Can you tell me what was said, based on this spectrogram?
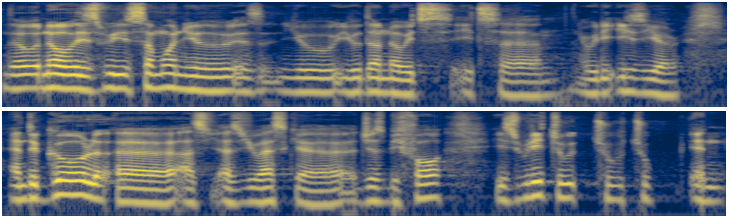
No, no, it's with someone you you you don't know. It's it's uh, really easier. And the goal, uh, as as you asked uh, just before, is really to to to. And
